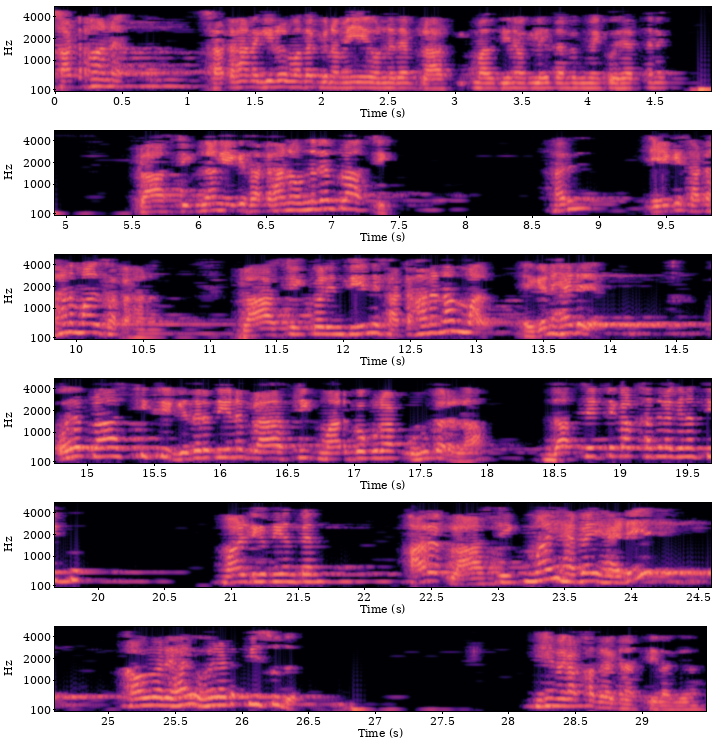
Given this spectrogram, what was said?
සටහන සටහන කියනකොට මතක් වෙනවා මේ ඔන්න දැන් ප්ලාස්ටික් මල් තියෙනවා කියලා හිතන්නකෝ මේ කොහෙවත් නැක. ප්ලාස්ටික් නම් ඒකේ සටහන ඔන්න දැන් ප්ලාස්ටික්. හරිද? ඒකේ සටහන මල් සටහන. ප්ලාස්ටික් වලින් තියෙන්නේ සටහන නම් මල්. ඒ කියන්නේ හැඩය. ඔය ප්ලාස්ටික් එකේ ගෙදර තියෙන ප්ලාස්ටික් මල් පොකුරක් උණු කරලා දස් සෙට් එකක් හදලා ගෙනත් තිබ්බොත් මල් ටික තියෙන තැන අර ප්ලාස්ටික්මයි හැබැයි හැඩේ කවුරු හරි හරි ඔයාලට පිස්සුද? මෙහෙම එකක් හදලා ගෙනත් තියලා ගියා.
